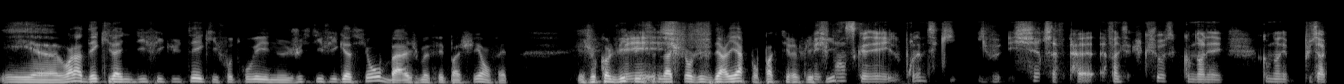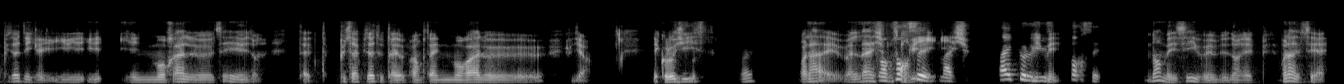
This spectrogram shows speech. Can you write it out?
Et euh, voilà, dès qu'il a une difficulté, qu'il faut trouver une justification, bah je me fais pas chier en fait. Et je colle vite Mais- une scène d'action juste derrière pour pas que tu Mais je réfléchisses. pense que le problème c'est qu'il il veut- il cherche à, à- à faire quelque chose comme dans les comme dans les plusieurs épisodes. Il, il, il- il y a une morale, euh, tu sais, t'as t'as plusieurs épisodes où t'as par exemple t'as une morale, euh, je veux dire, écologiste. Ouais. Voilà. Et ben là, je Non, pense forcé, qu'il-. Pas écologiste, Oui, mais- forcé. Non, mais si, euh, dans les, voilà, c'est,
